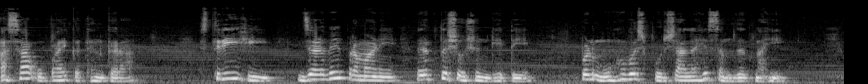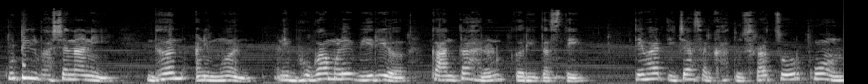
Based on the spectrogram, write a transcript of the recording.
असा उपाय कथन करा. स्त्री ही जळवेप्रमाणे रक्त शोषून घेते. पण मोहवश पुरुषाला हे समजत नाही. कुटील भाषणाने धन आणि मन आणि भोगामुळे वीर्य कांताहरण करीत असते. तेव्हा तिच्यासारखा दुसरा चोर कोण?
